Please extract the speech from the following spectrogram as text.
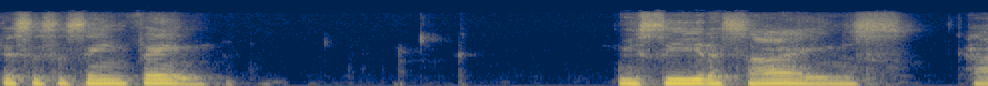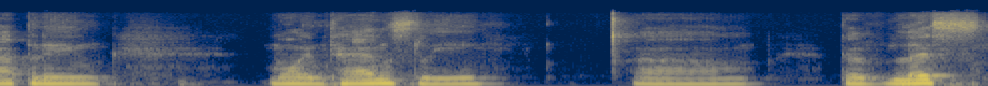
This is the same thing. We see the signs happening more intensely. Um, the list,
